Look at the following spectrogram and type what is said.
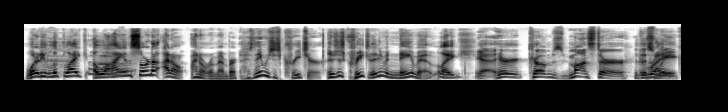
What did he look like? A lion, sorta. I don't. I don't remember. His name was just Creature. It was just Creature. They didn't even name him. Like Yeah, here comes Monster this Right? week.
